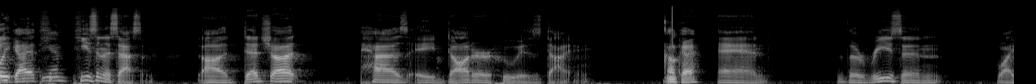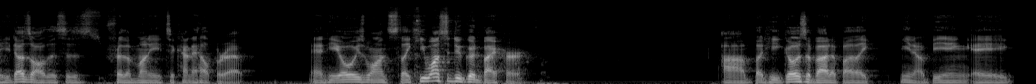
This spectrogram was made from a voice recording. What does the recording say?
Well, guy at the end. He's an assassin. Uh, Deadshot has a daughter who is dying. Okay. And the reason why he does all this is for the money to kind of help her out. And he always wants, like, he wants to do good by her. Uh, but he goes about it by, like, you know, being a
